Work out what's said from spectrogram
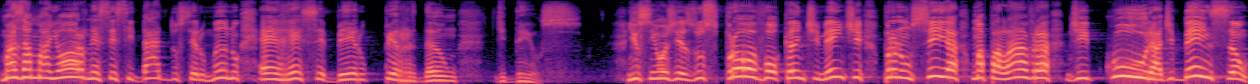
Mas a maior necessidade do ser humano é receber o perdão de Deus. E o Senhor Jesus provocantemente pronuncia uma palavra de cura, de bênção,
